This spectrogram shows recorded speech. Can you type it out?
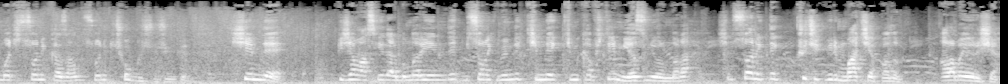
Bu maçı Sonic kazandı. Sonic çok güçlü çünkü. Şimdi Pijama askerler bunları yenildi. Bir sonraki bölümde kimle kimi kapıştırayım yazın yorumlara. Şimdi Sonic'le küçük bir maç yapalım. Araba yarışı.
